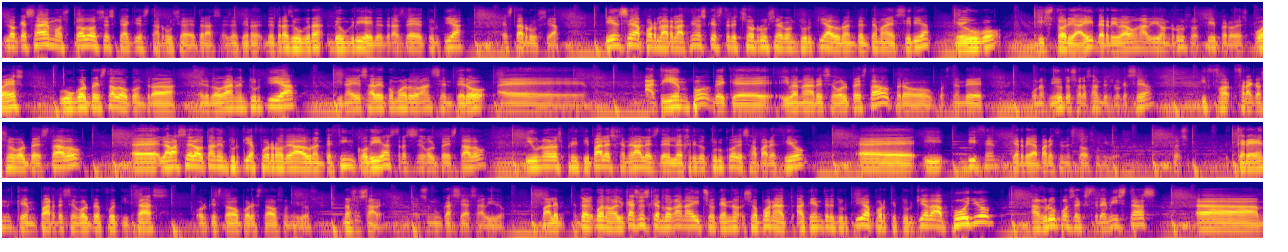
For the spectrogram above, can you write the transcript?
lo que sabemos todos es que aquí está Rusia detrás, es decir, detrás de, Hungría y detrás de Turquía está Rusia. Bien sea por las relaciones que estrechó Rusia con Turquía durante el tema de Siria, que hubo historia ahí, derribaron un avión ruso, sí, pero después hubo un golpe de Estado contra Erdogan en Turquía y nadie sabe cómo Erdogan se enteró. Eh, a tiempo de que iban a dar ese golpe de Estado, pero cuestión de unos minutos, horas antes, lo que sea, y fracasó el golpe de Estado. Eh, la base de la OTAN en Turquía fue rodeada durante cinco días tras ese golpe de Estado y uno de los principales generales del ejército turco desapareció eh, y dicen que reapareció en Estados Unidos. Entonces, creen que en parte ese golpe fue quizás orquestado por Estados Unidos. No se sabe, eso nunca se ha sabido. ¿vale? Entonces, bueno, el caso es que Erdogan ha dicho que no, se opone a, que entre Turquía porque Turquía da apoyo a grupos extremistas uh,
